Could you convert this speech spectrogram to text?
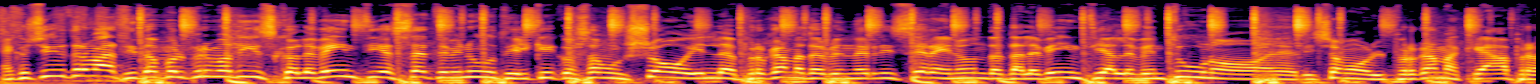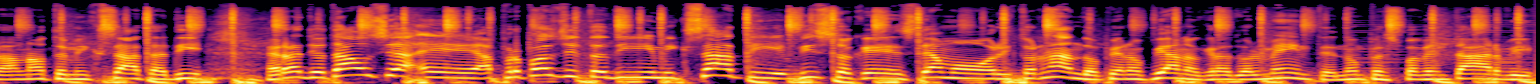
Eccoci ritrovati dopo il primo disco, alle 20 e 7 minuti, il Kiko Sound Show, il programma del venerdì sera in onda dalle 20 alle 21, eh, diciamo il programma che apre la notte mixata di Radio Tausia. E a proposito di mixati, visto che stiamo ritornando piano piano, gradualmente, non per spaventarvi,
